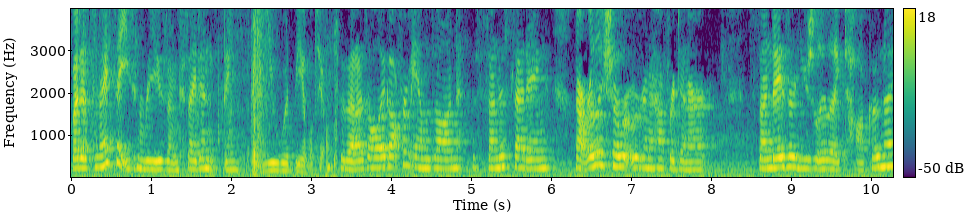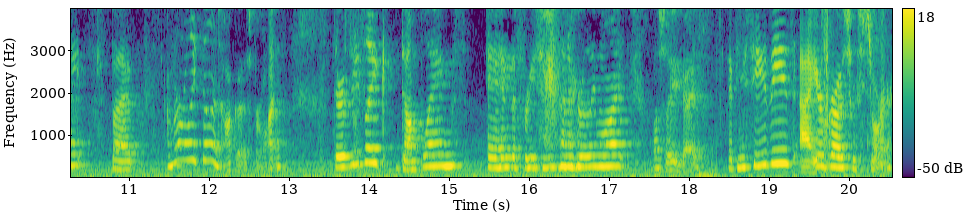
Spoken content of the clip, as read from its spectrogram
But it's nice that you can reuse them because I didn't think that you would be able to. So that is all I got from Amazon. The sun is setting. Not really sure what we're gonna have for dinner. Sundays are usually like taco nights, but I'm not really feeling tacos for once. There's these like dumplings in the freezer that I really want. I'll show you guys. If you see these at your grocery store,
